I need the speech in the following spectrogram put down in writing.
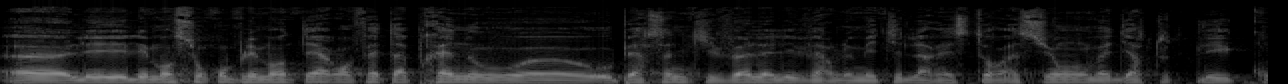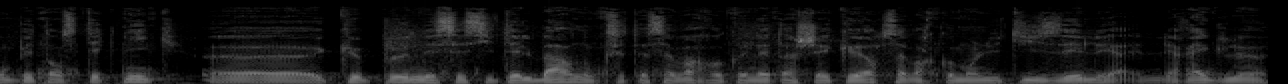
Les, mentions complémentaires en fait apprennent aux, personnes qui veulent aller vers le métier de la restauration, on va dire toutes les compétences techniques que peut nécessiter le bar. Donc c'est à savoir reconnaître un shaker, savoir comment l'utiliser, les règles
